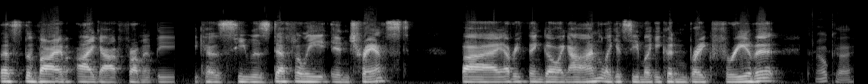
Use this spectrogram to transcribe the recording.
That's the vibe I got from it because he was definitely entranced by everything going on. Like it seemed like he couldn't break free of it. Okay.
